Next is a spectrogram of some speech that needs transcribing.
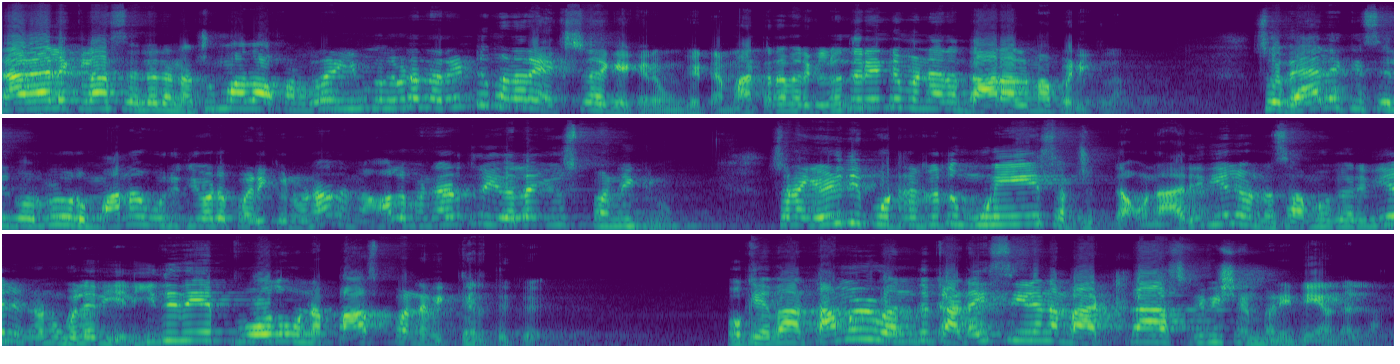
நான் வேலைக்கெல்லாம் செல்லல நான் சும்மா தான் உட்காந்துக்கிறேன் இவங்களை விட நான் ரெண்டு மணி நேரம் எக்ஸ்ட்ரா கேட்கிறேன் உங்ககிட்ட. மற்றவர்கள் வந்து ரெண்டு மணி நேரம் தாராளமா படிக்கலாம். ஸோ வேலைக்கு செல்பவர்கள் ஒரு மன உறுதியோட படிக்கணும்னா அந்த நாலு மணி நேரத்தில் இதெல்லாம் யூஸ் பண்ணிக்கணும். ஸோ நான் எழுதி போட்டிருக்கிறது மூணே சப்ஜெக்ட் தான். ஒன்று அறிவியல் ஒன்று சமூக அறிவியல் இன்னொன்று உளவியல். இதுவே போதும் உன்னை பாஸ் பண்ண வைக்கிறதுக்கு. ஓகேவா தமிழ் வந்து கடைசியில நம்ம அட்லாஸ்ட் ரிவிஷன் பண்ணிட்டே வந்துடலாம்.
